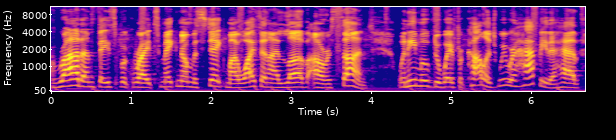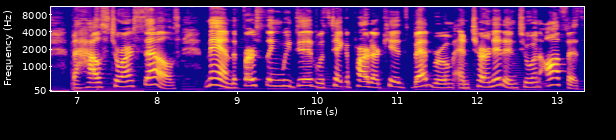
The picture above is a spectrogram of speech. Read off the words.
Rod on Facebook writes Make no mistake, my wife and I love our son. When he moved away for college, we were happy to have the house to ourselves. Man, the first thing we did was take apart our kid's bedroom and turn it into an office.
